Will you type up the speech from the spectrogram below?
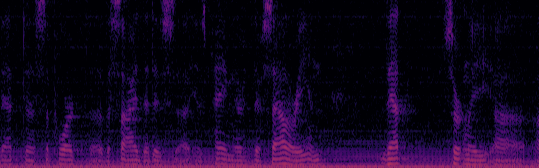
that uh, support uh, the side that is, uh, is paying their, their salary. And that certainly uh,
